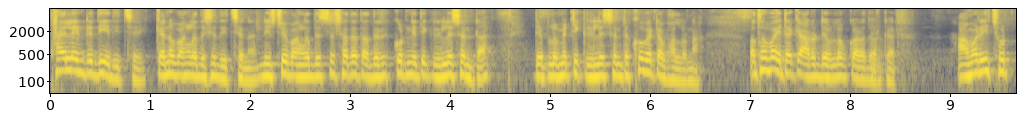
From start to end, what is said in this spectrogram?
থাইল্যান্ডে দিয়ে দিচ্ছে। কেন বাংলাদেশে দিচ্ছে না? নিশ্চয়ই বাংলাদেশের সাথে তাদের কূটনীতিক রিলেশনটা ডিপ্লোম্যাটিক রিলেশনটা খুব একটা ভালো না। অথবা এটাকে আরও ডেভেলপ করা দরকার। আমার এই ছোট্ট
